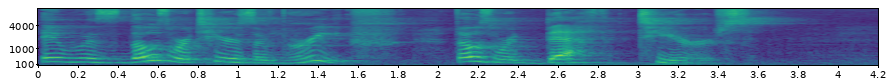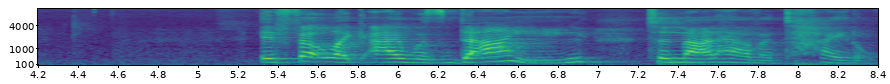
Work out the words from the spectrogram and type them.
it was those were tears of grief. Those were death tears. It felt like I was dying to not have a title.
